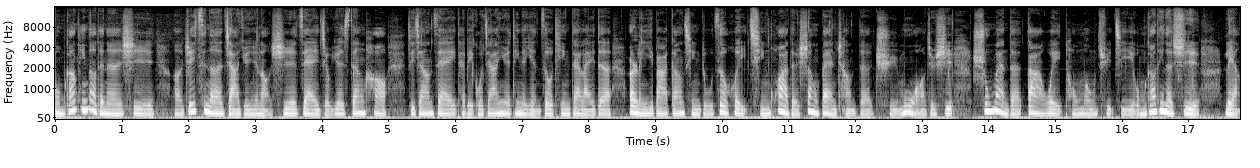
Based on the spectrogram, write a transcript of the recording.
我们刚刚听到的呢是，呃，这一次呢，贾圆圆老师在九月三号即将在台北国家音乐厅的演奏厅带来的二零一八钢琴独奏会《情话》的上半场的曲目哦，就是舒曼的《大卫同盟曲集》。我们刚刚听的是两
